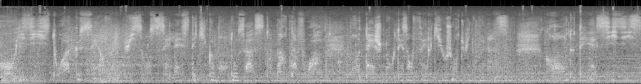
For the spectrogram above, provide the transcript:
Oh, que servent les puissances célestes et qui commandent aux astres par ta voix, protège-nous des enfers qui aujourd'hui nous menacent. Grande déesse Isis,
